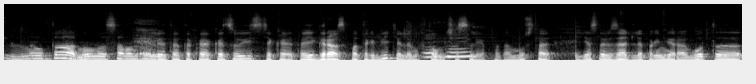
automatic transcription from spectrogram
Ну да, ну на самом деле это такая казуистика, это игра с потребителем в том угу. числе, потому что если взять для примера, вот э,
